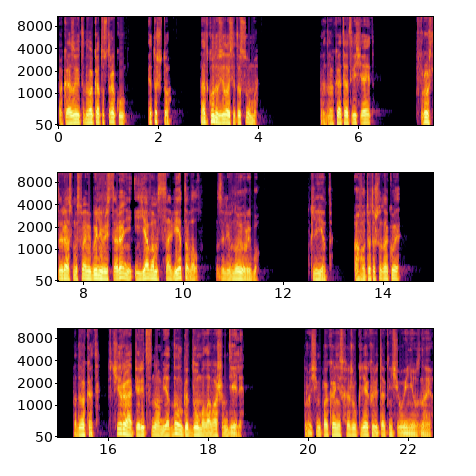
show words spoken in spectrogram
Показывает адвокату строку. Это что? Откуда взялась эта сумма? Адвокат отвечает. В прошлый раз мы с вами были в ресторане, и я вам советовал заливную рыбу. Клиент. А вот это что такое? Адвокат. Вчера перед сном я долго думал о вашем деле. Впрочем, пока не схожу к лекарю, так ничего и не узнаю.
